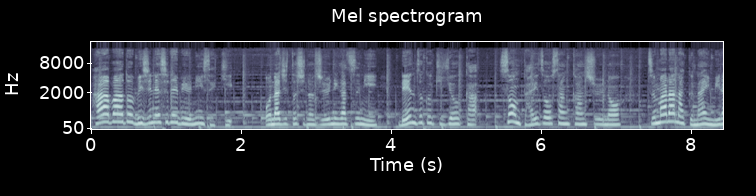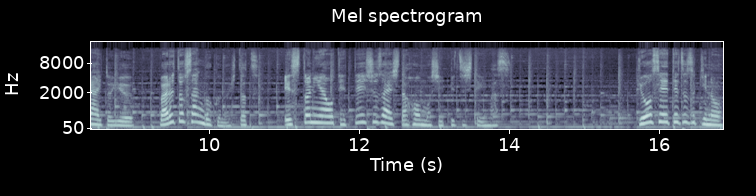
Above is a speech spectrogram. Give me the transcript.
ハーバードビジネスレビューに移籍。同じ年の12月に連続起業家孫泰造さん監修の「つまらなくない未来」というバルト三国の一つエストニアを徹底取材した本も執筆しています。行政手続きの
